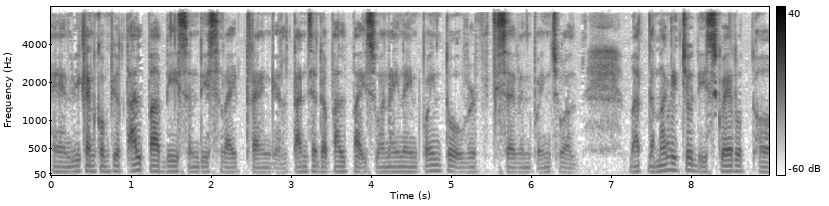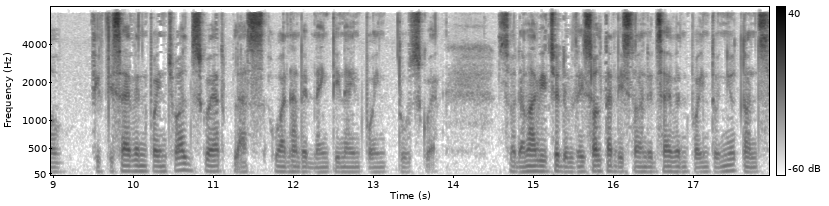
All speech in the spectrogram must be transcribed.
And we can compute alpha based on this right triangle. Tangent of alpha is 199.2 over 57.12. But the magnitude is square root of 57.12 square plus 199.2 square. So the magnitude of the resultant is 207.2 newtons.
